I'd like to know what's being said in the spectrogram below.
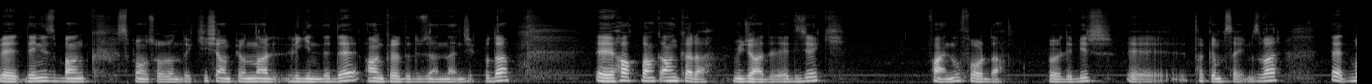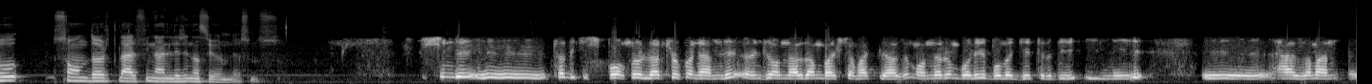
Ve Denizbank sponsorundaki Şampiyonlar Ligi'nde de Ankara'da düzenlenecek. Bu da e, Halkbank Ankara mücadele edecek. Final Four'da böyle bir e, takım sayımız var. Evet bu son dörtler finalleri nasıl yorumluyorsunuz? Şimdi e, tabii ki sponsorlar çok önemli. Önce onlardan başlamak lazım. Onların voleybola getirdiği ilmeği e, her zaman e,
